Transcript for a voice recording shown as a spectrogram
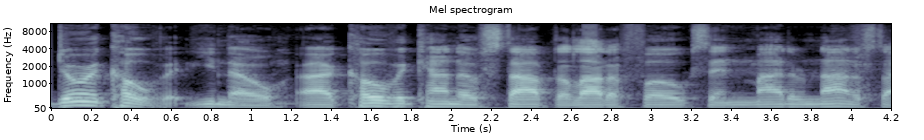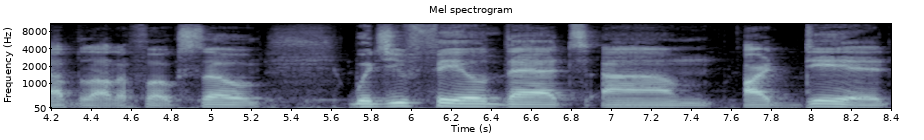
during COVID, you know, uh, COVID kind of stopped a lot of folks and might have not have stopped a lot of folks. So, would you feel that, um, or did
